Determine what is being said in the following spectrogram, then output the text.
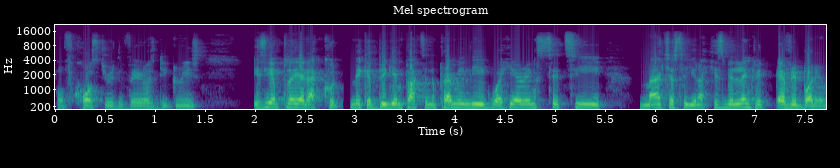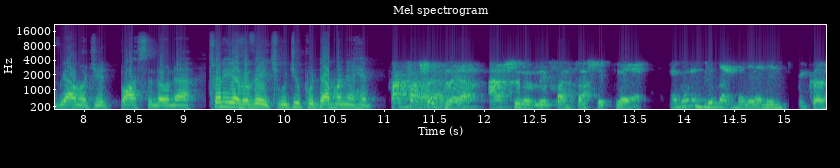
of course, through the various degrees. Is he a player that could make a big impact in the Premier League? We're hearing City, Manchester United. He's been linked with everybody. Real Madrid, Barcelona. 20 years of age. Would you put that money on him? Fantastic player. Absolutely fantastic player. I wouldn't put that money on him because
